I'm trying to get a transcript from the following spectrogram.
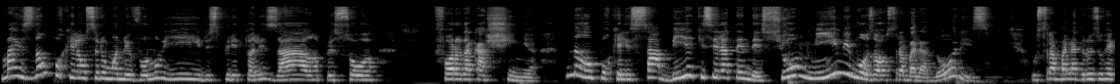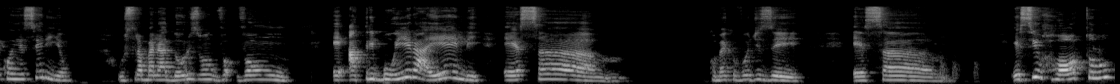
mas não porque ele é um ser humano evoluído, espiritualizado, uma pessoa fora da caixinha. Não, porque ele sabia que se ele atendesse o mínimo aos trabalhadores, os trabalhadores o reconheceriam. Os trabalhadores vão, vão é, atribuir a ele essa. Como é que eu vou dizer? Essa esse rótulo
